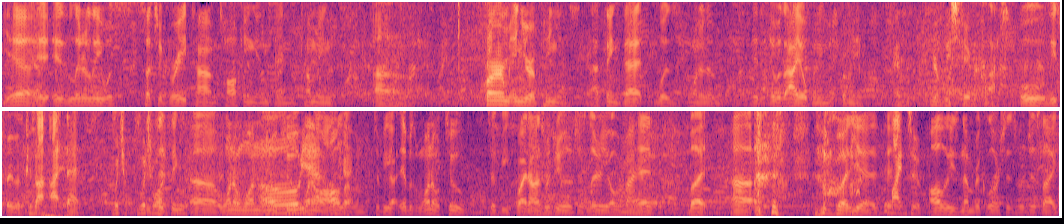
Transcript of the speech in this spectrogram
yeah, Yeah. It, it literally was such a great time talking and, and coming uh, firm in your opinions. I think that was one of the, it, it was eye opening for me. And your least favorite class. Ooh, least favorite 'Cause I- I- stats. Which- which one? Statistics. Uh, 101, 102, Oh, 102, yeah, all okay. of them. To be, it was 102. To be quite honest with you, it was just literally over my head. But, uh, but yeah, Mine too. All of these number courses were just like,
